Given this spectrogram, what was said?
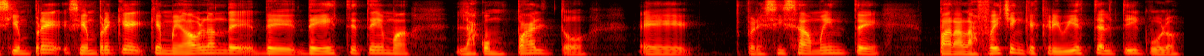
siempre, siempre que, me hablan de, este tema, la comparto eh, precisamente para la fecha en que escribí este artículo,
